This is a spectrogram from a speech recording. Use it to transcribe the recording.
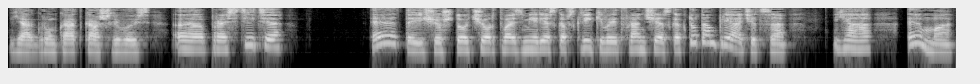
Я громко откашливаюсь. «Э, простите». «Это еще что, черт возьми!» — резко вскрикивает Франческа. «Кто там прячется?» «Я Эмма,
